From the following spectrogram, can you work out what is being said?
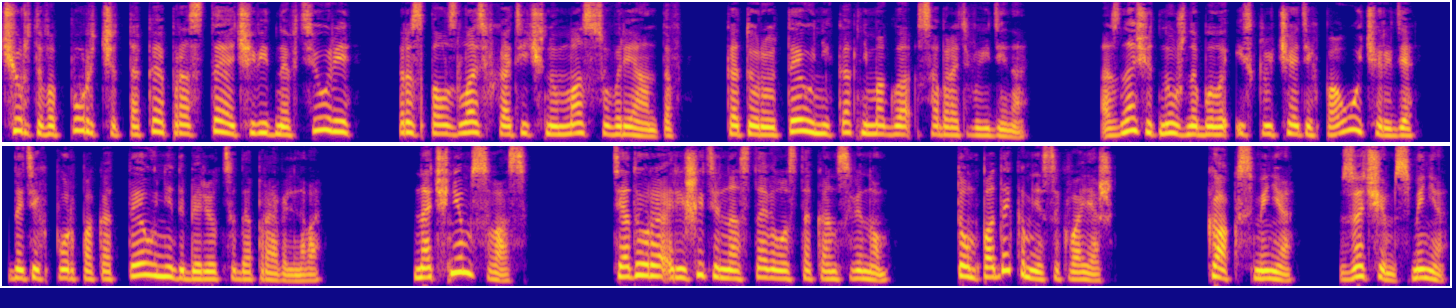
Чертова порча, такая простая, очевидная в теории, расползлась в хаотичную массу вариантов, которую Тео никак не могла собрать воедино. А значит, нужно было исключать их по очереди до тех пор, пока Тео не доберется до правильного. Начнем с вас. Теодора решительно оставила стакан с вином. Том, подай ко мне саквояж. Как с меня? Зачем с меня?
